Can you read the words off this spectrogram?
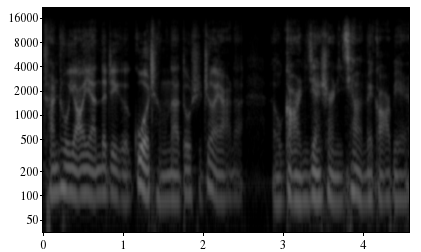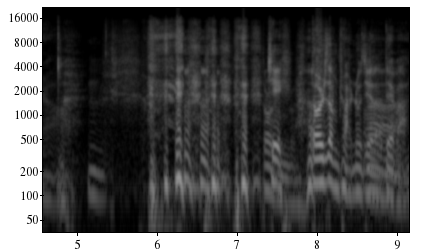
传出谣言的这个过程呢，都是这样的。呃我告诉你一件事儿，你千万别告诉别人啊。嗯，这都是这么传出去的，啊对吧？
